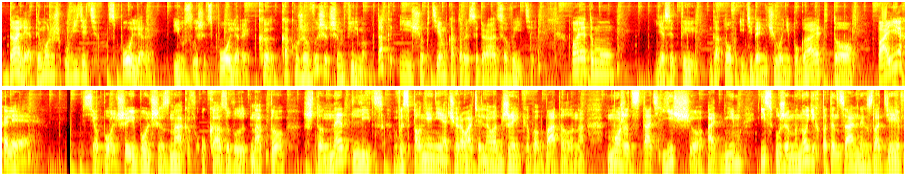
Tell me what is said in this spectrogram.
далее ты можешь увидеть спойлеры и услышать спойлеры к как уже вышедшим фильмам, так и еще к тем, которые собираются выйти. Поэтому, если ты готов и тебя ничего не пугает, то поехали! Все больше и больше знаков указывают на то, что Нед Литц в исполнении очаровательного Джейкоба Баттлана может стать еще одним из уже многих потенциальных злодеев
